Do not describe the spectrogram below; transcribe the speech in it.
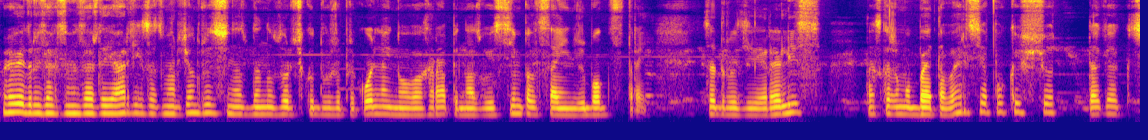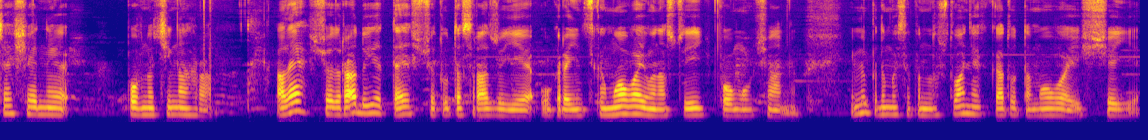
Привіт, друзі, як з вами завжди я Артік, за Артем, друзі, у нас буде на обзорчику дуже прикольна і нова гра під назвою Simple Science Box 3. Це, друзі, реліз, так скажемо, бета-версія поки що, так як це ще не повноцінна гра. Але що радує те, що тут сразу є українська мова і вона стоїть по умовчанню. І ми подивимося по налаштуваннях, яка тут мова іще є.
